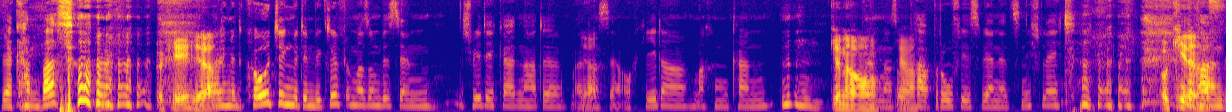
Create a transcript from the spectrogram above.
Wer kann was? okay, ja. Weil ich mit Coaching, mit dem Begriff immer so ein bisschen Schwierigkeiten hatte, weil ja. das ja auch jeder machen kann. Genau. So ein ja. paar Profis wären jetzt nicht schlecht. okay, dann hast,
